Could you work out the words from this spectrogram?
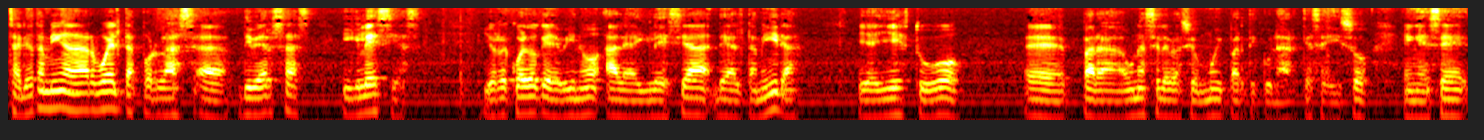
salió también a dar vueltas por las eh, diversas iglesias. Yo recuerdo que vino a la iglesia de Altamira y allí estuvo eh, para una celebración muy particular que se hizo en ese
